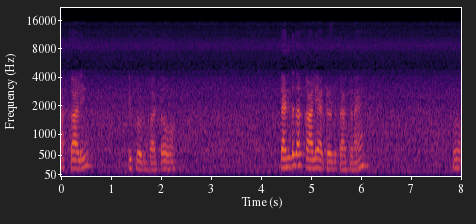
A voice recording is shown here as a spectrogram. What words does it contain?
തക്കാളിയും ഇട്ട് കൊടുക്കാം കേട്ടോ. രണ്ട് തക്കാളി ആട്ടോ എടുത്താക്കണേ. അപ്പോൾ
